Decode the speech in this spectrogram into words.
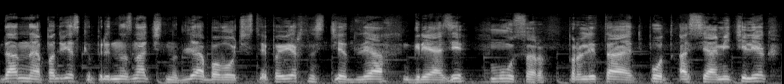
Данная подвеска предназначена для болотистой поверхности, для грязи. Мусор пролетает под осями телег,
